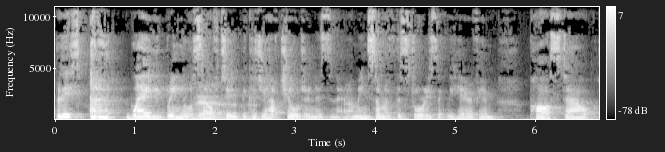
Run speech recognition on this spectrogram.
but it's where you bring yourself Yeah, to yeah, because you have children, isn't it? I mean, some of the stories that we hear of him passed out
